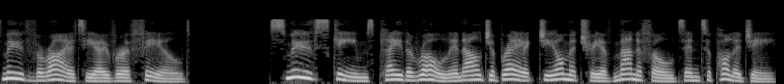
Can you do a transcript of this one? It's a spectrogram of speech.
smooth variety over a field. Smooth schemes play the role in algebraic geometry of manifolds in topology.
